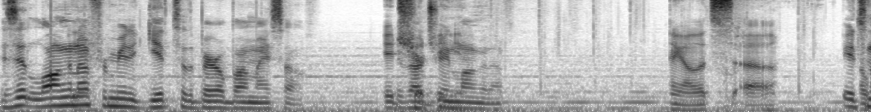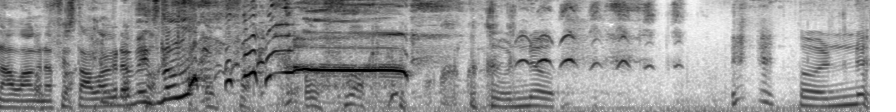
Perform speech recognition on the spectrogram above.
Is it long enough for me to get to the barrel by myself? It Is our chain be. long enough? Hang on. Let's. Uh. It's Oh, not long oh, enough. It's not long enough. Oh, It's fuck. not long. Oh fuck! Oh no! Oh no!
